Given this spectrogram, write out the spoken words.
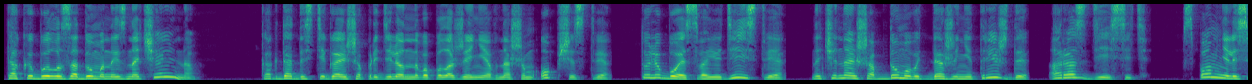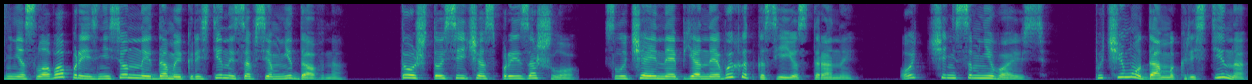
так и было задумано изначально. Когда достигаешь определенного положения в нашем обществе, то любое свое действие начинаешь обдумывать даже не трижды, а раз десять. Вспомнились мне слова, произнесенные дамой Кристиной совсем недавно. То, что сейчас произошло, случайная пьяная выходка с ее стороны, очень сомневаюсь. Почему дама Кристина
